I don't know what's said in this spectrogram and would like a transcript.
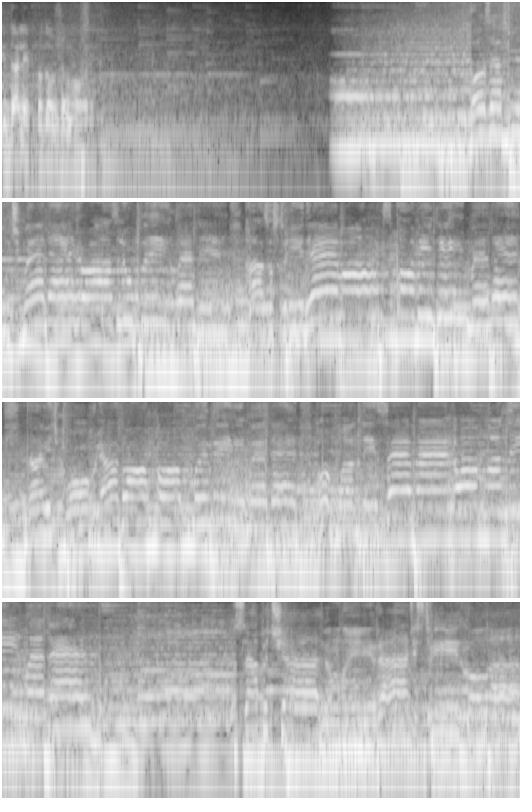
і далі продовжуємо говорити. Позабудь мене, розлюби мене, а зустрінемось, обійди мене, навіть поглядом За печалями радість віхола,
